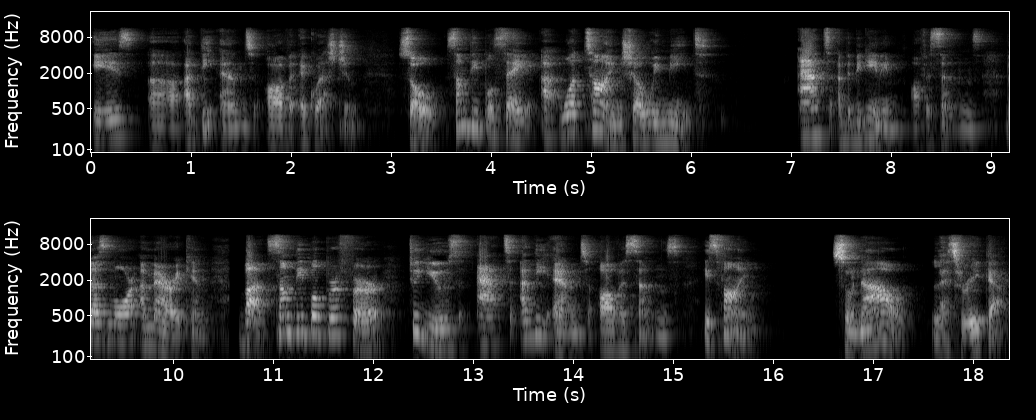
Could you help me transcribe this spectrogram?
is uh, at the end of a question. So some people say, at what time shall we meet? At at the beginning of a sentence. That's more American. But some people prefer to use at at the end of a sentence. It's fine. So now, let's recap.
